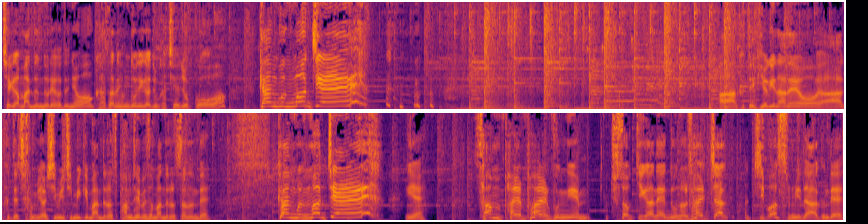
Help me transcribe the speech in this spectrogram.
제가 만든 노래거든요. 가사는 형돈이가 좀 같이 해줬고 강북 멋쟁 아 그때 기억이 나네요. 아 그때 참 열심히 재밌게 만들어서 밤새면서 만들었었는데 강북 멋쟁 예 3889님 추석 기간에 눈을 살짝 찝었습니다. 근데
